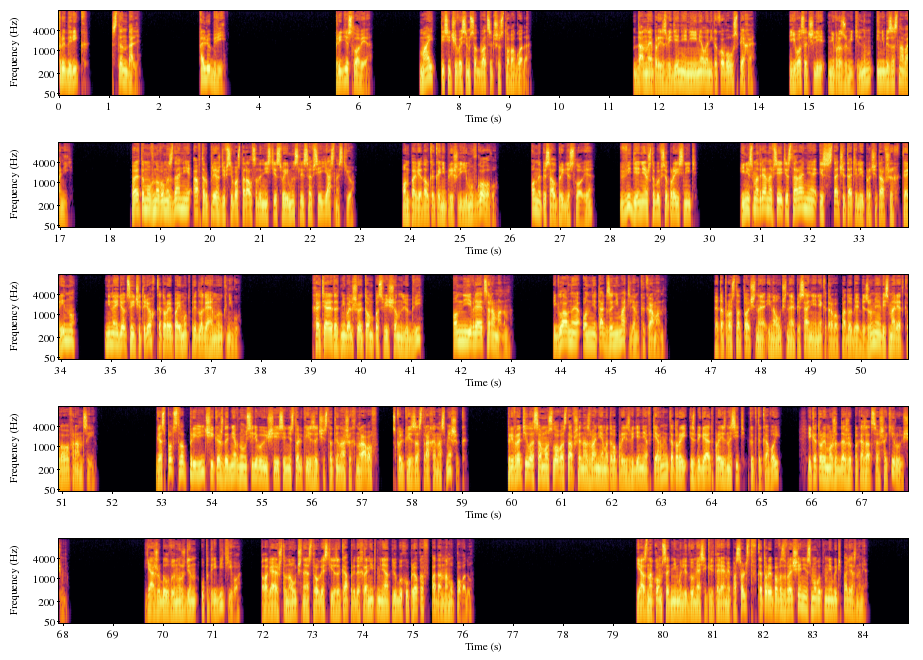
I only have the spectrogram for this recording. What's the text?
Фредерик Стендаль. О любви. Предисловие. Май 1826 года. Данное произведение не имело никакого успеха. Его сочли невразумительным и не без оснований. Поэтому в новом издании автор прежде всего старался донести свои мысли со всей ясностью. Он поведал, как они пришли ему в голову. Он написал предисловие, введение, чтобы все прояснить. И несмотря на все эти старания, из ста читателей, прочитавших Карину, не найдется и четырех, которые поймут предлагаемую книгу. Хотя этот небольшой том посвящен любви, он не является романом. И главное, он не так занимателен, как роман. Это просто точное и научное описание некоторого подобия безумия, весьма редкого во Франции. Господство приличий, каждодневно усиливающееся не столько из-за чистоты наших нравов, сколько из-за страха насмешек, превратило само слово, ставшее названием этого произведения, в термин, который избегают произносить как таковой и который может даже показаться шокирующим. Я же был вынужден употребить его, полагая, что научная строгость языка предохранит меня от любых упреков по данному поводу. Я знаком с одним или двумя секретарями посольств, которые по возвращении смогут мне быть полезными.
